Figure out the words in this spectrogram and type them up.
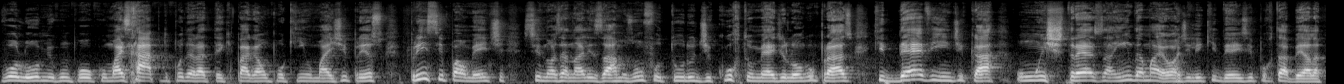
volume um pouco mais rápido, poderá ter que pagar um pouquinho mais de preço, principalmente se nós analisarmos um futuro de curto, médio e longo prazo que deve indicar um estresse ainda maior de liquidez e por tabela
